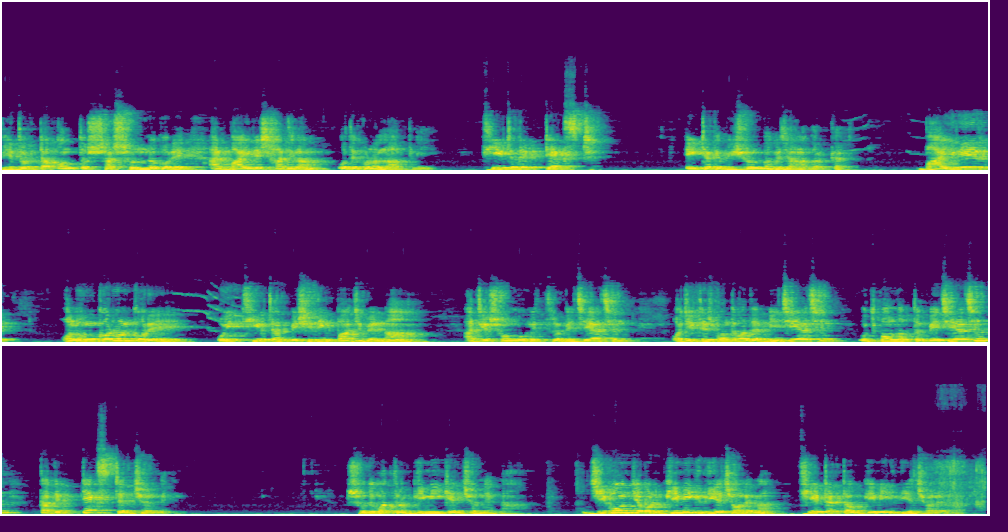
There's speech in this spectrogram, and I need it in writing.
ভেতরটা অন্তঃশ্বাস শূন্য করে আর বাইরে সাজলাম, ওতে কোনো লাভ নেই। থিয়েটারের টেক্সট এইটাকে ভীষণভাবে জানা দরকার। বাইরের অলঙ্করণ করে ওই থিয়েটার বেশি দিন বাঁচবে না। আজকে সৌম্যমিত্র বেঁচে আছেন, অজিতেশ বন্দ্যোপাধ্যায় বেঁচে আছেন, উৎপল দত্ত বেঁচে আছেন তাদের টেক্সটের জন্যে। শুধুমাত্র গিমিকের জন্যে না। জীবন যেমন গিমিক দিয়ে চলে না, থিয়েটারটাও গিমিক দিয়ে চলে না।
